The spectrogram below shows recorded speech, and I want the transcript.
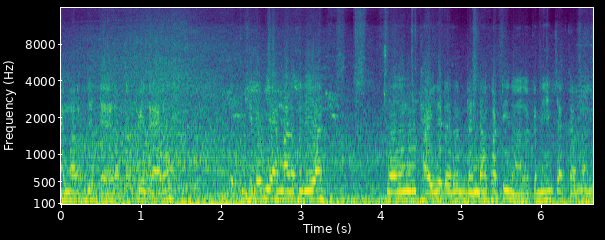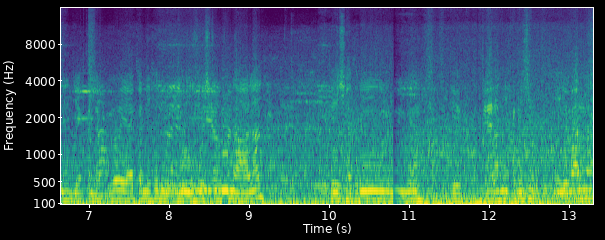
ਐਮ ਆਰ ਦੇ ਟਾਇਰ ਆ, ਪੱਕੇ ਟਾਇਰ ਆ ਤੇ ਪਿਛਲੇ ਵੀ ਐਮ ਆਰ ਦੇ ਆ। 14 ਨੂੰ 28 ਦੇ ਟਾਇਰ ਡੰਡਾ ਫੱਟੀ ਨਾਲ ਕੰਡੀਸ਼ਨ ਚੈੱਕ ਕਰ ਸਕਦੇ ਹਾਂ ਜੈਕ ਲੱਗੇ ਹੋਏ ਆ ਕੰਡੀਸ਼ਨ ਯੂਜ਼ ਹਿਸਟਰੀ ਵੀ ਨਾਲ ਆ। ਤੇ ਛਤਰੀ ਹੋਈ ਆ ਤੇ ਟਾਇਰਾਂ ਦੀ ਕੰਡੀਸ਼ਨ A1 ਆ।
